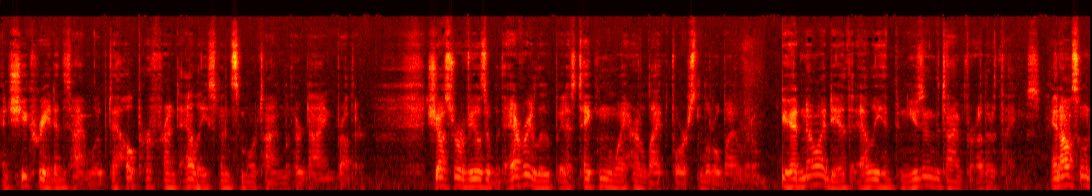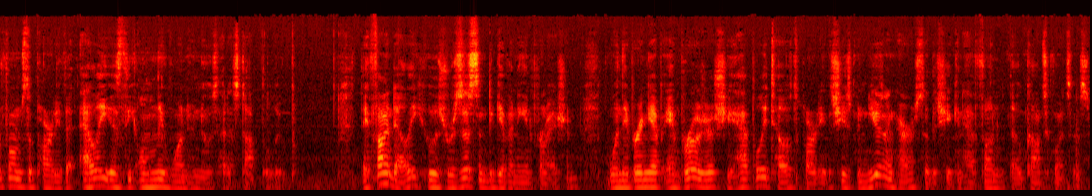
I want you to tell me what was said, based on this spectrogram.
and she created the time loop to help her friend Ellie spend some more time with her dying brother. She also reveals that with every loop, it is taking away her life force little by little. You had no idea that Ellie had been using the time for other things, and also informs the party that Ellie is the only one who knows how to stop the loop. They find Ellie, who is resistant to give any information. When they bring up Ambrosia, she happily tells the party that she's been using her so that she can have fun with no consequences.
